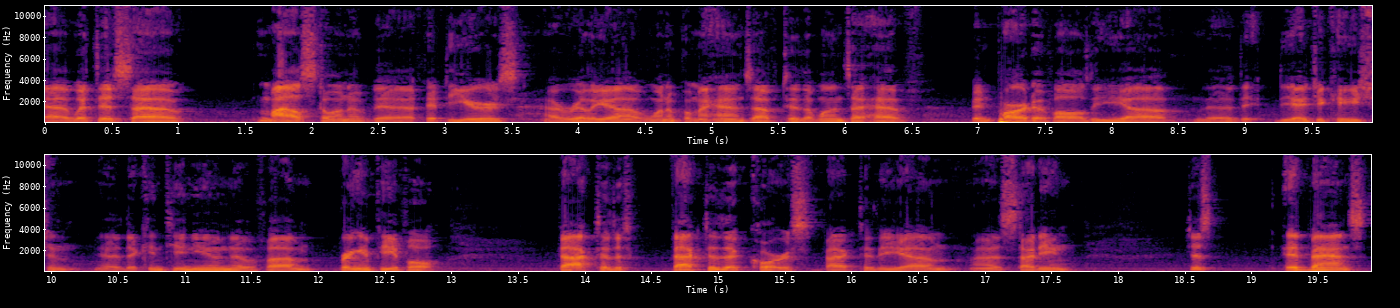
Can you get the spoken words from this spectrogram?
Uh, with this uh, milestone of the 50 years, I really uh, want to put my hands up to the ones that have been part of all the the, the, the education, the continuing of um, bringing people back to the back to the course, back to the um, uh, studying, just advanced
